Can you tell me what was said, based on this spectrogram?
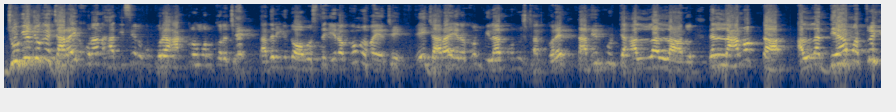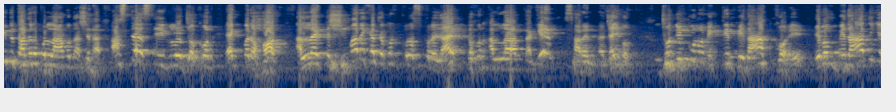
যুগে যুগে যারাই কোরআন হাদিসের উপরে আক্রমণ করেছে, তাদের কিন্তু অবস্থা এরকম হয়েছে। এই যারা এরকম মিলাদ অনুষ্ঠান করে, তাদের প্রতি আল্লাহ লানত। লানতটা আল্লাহ দেয়া মাত্রই কিন্তু তাদের উপর লানত আসে না। আস্তে আস্তে এগুলো যখন একবারে হট, আল্লাহ একটা সীমারেখা যখন ক্রস করে যায়, তখন আল্লাহ তাকে ছাড়েন না। যাই হোক, যদি কোনো ব্যক্তি বেদাত করে এবং বেদাতিকে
